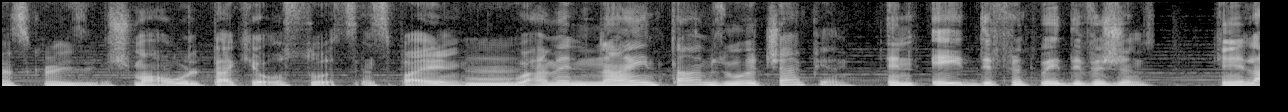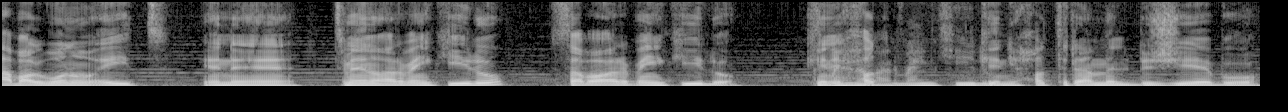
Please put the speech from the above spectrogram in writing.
That's crazy. مش معقول. باكياو اسطورة it's inspiring. وعمل 9 times world champion in 8 different weight divisions. كان يلعب على 108 يعني 48 كيلو 47 كيلو. كان يحط 40 كيلو. كان يحط رمل بجيبه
